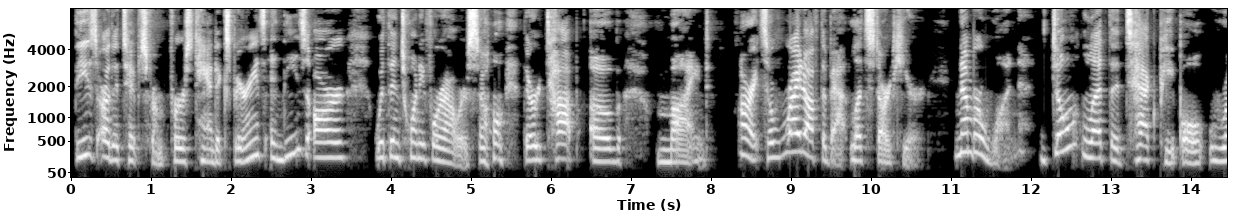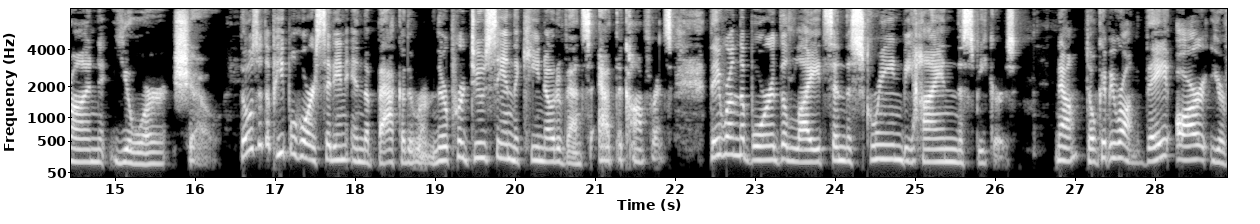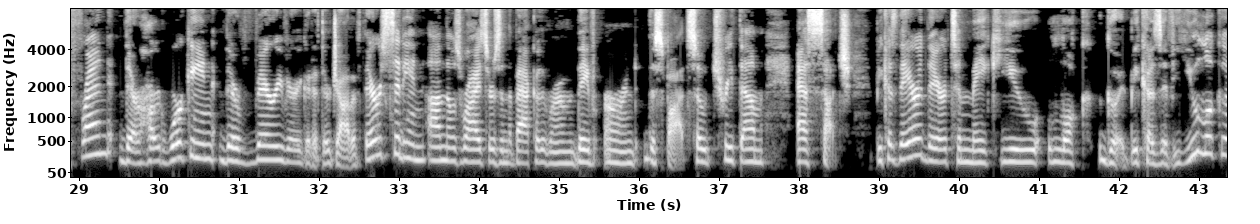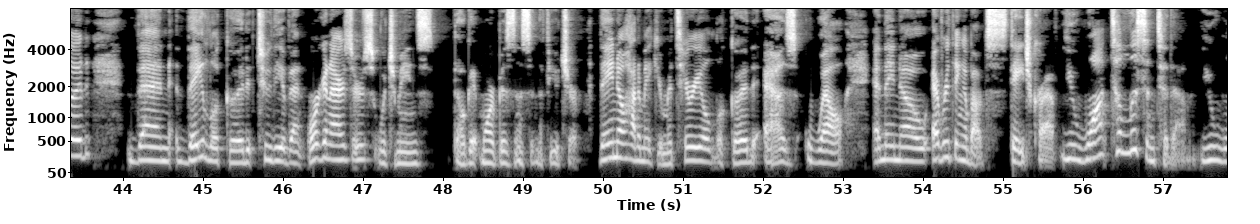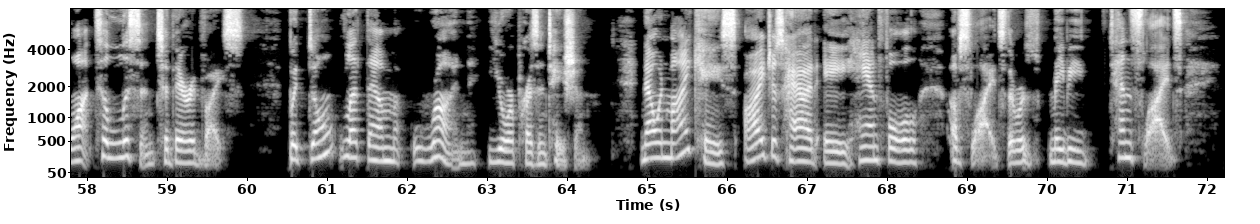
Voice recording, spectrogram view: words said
These are the tips from firsthand experience, and these are within 24 hours. So they're top of mind. All right. So right off the bat, let's start here. Number one, don't let the tech people run your show. Those are the people who are sitting in the back of the room. They're producing the keynote events at the conference. They run the board, the lights, and the screen behind the speakers. Now, don't get me wrong. They are your friend. They're hardworking. They're very, very good at their job. If they're sitting on those risers in the back of the room, they've earned the spot. So treat them as such because they are there to make you look good. Because if you look good, then they look good to the event organizers, which means they'll get more business in the future. They know how to make your material look good as well. And they know everything about stagecraft. You want to listen to them. You want to listen to their advice, but don't let them run your presentation. Now, in my case, I just had a handful of slides. There was maybe 10 slides.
